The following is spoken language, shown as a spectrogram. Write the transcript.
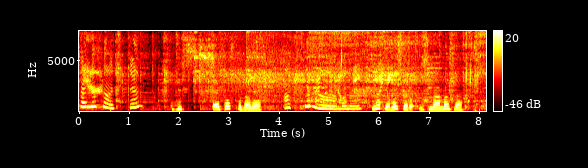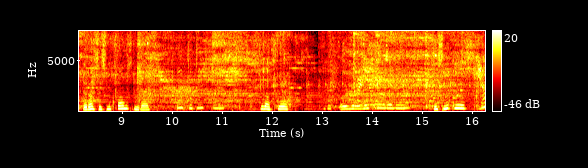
sen nasıl açtın? E-postadan o. Açsana bana. Yok ya boş ver izin vermezler. Deren sesini kısar mısın biraz? Ben kapatmıştım. Kıs biraz çok. Dur öldürecek öyle. Sesini kıs. Ya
